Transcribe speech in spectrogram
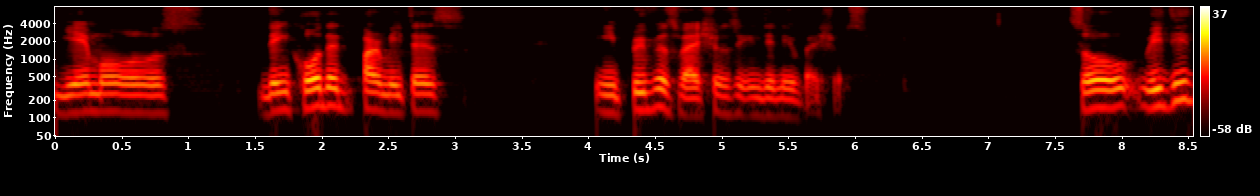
YAMLs, the encoded parameters in previous versions in the new versions. So we did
